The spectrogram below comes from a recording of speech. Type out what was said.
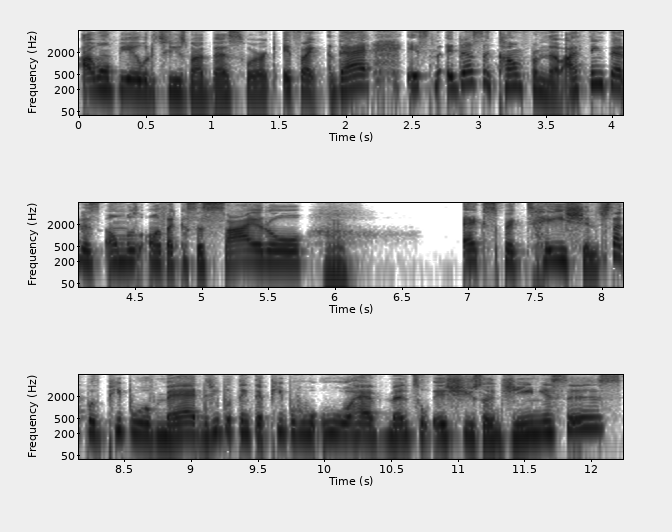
I won't be able to use my best work. It's like that, it's it doesn't come from them. I think that is almost like a societal hmm. Expectation. Just like with people with madness, people think that people who, who have mental issues are geniuses.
